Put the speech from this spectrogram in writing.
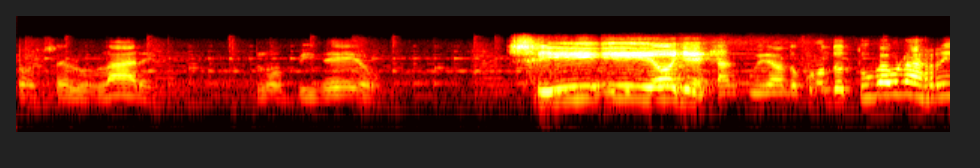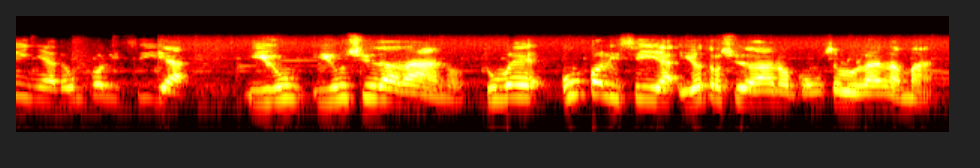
los celulares, los videos. Sí, oye. Están cuidando. Cuando tú ves una riña de un policía y un, y un ciudadano, tú ves un policía y otro ciudadano con un celular en la mano.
